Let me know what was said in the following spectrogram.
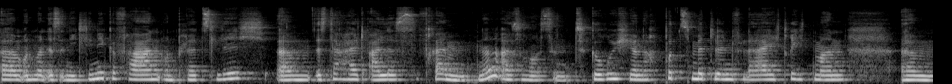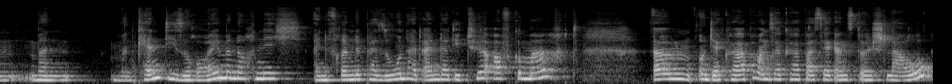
ähm, und man ist in die Klinik gefahren und plötzlich ähm, ist da halt alles fremd. Ne? Also es sind Gerüche nach Putzmitteln vielleicht, riecht man, ähm, man man kennt diese Räume noch nicht. Eine fremde Person hat einem da die Tür aufgemacht. Ähm, und der Körper, unser Körper ist ja ganz doll schlau.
